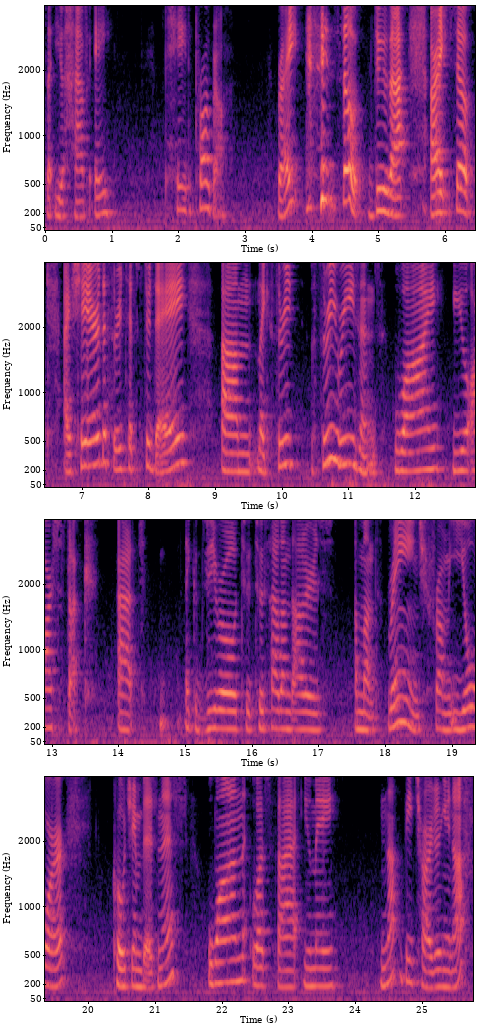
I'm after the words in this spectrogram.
that you have a paid program right? so do that. All right. So I shared the three tips today, um, like three three reasons why you are stuck at like zero to two thousand dollars a month range from your coaching business. One was that you may not be charging enough.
